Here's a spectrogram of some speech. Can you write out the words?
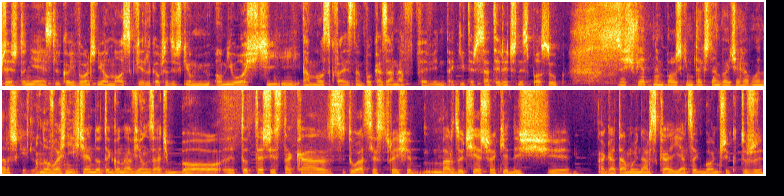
Przecież to nie jest tylko i wyłącznie o Moskwie, tylko przede wszystkim o, mi- o miłości i ta Moskwa jest tam pokazana w pewien taki też satyryczny sposób. Ze świetnym polskim tekstem Wojciecha Młynarskiego. No właśnie, chciałem do tego nawiązać, bo y, to też jest taka sytuacja, z której się bardzo cieszę. Kiedyś y, Agata Młynarska i Jacek Bończyk, którzy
